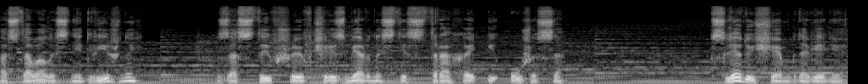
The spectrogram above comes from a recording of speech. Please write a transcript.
оставалась недвижной, застывшая в чрезмерности страха и ужаса. В следующее мгновение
